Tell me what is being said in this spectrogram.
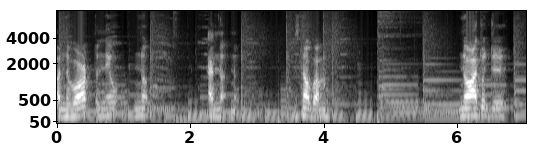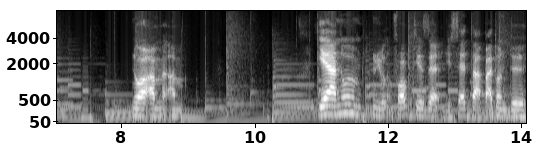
on the ward, and they'll no. I'm not. No, it's not what I'm. No, I don't do. No, I'm. I'm. Yeah, I know you're looking forward to is that you said that, but I don't do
